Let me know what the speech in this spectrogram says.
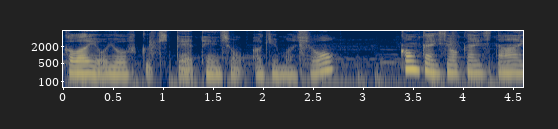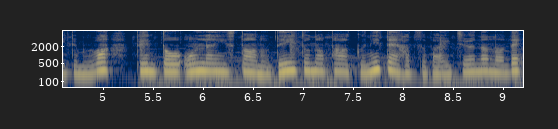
可愛いお洋服着てテンション上げましょう今回紹介したアイテムは店頭オンラインストアのデイトナパークにて発売中なので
